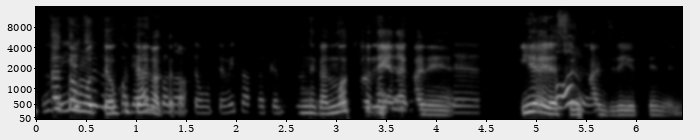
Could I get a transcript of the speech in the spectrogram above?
ったと思って送ってなかったかなって思って見たんだけど。なんかもっとね、なんかね、でイライラする感じで言ってんだよね。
